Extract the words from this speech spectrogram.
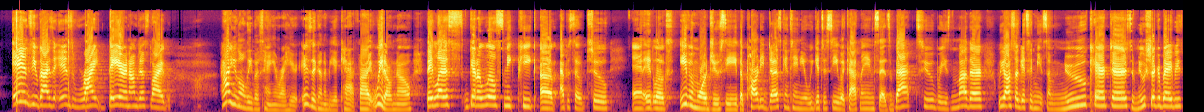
ends, you guys. It ends right there. And I'm just like, how are you gonna leave us hanging right here? Is it gonna be a cat fight? We don't know. They let us get a little sneak peek of episode two, and it looks even more juicy. The party does continue. We get to see what Kathleen says back to Bree's mother. We also get to meet some new characters, some new sugar babies,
